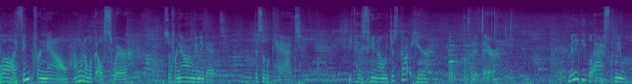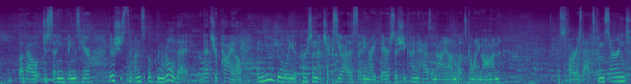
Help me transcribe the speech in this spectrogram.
Well, I think for now, I want to look elsewhere. So for now, I'm gonna get this little cat because, you know, we just got here. Put it there. Many people ask me about just setting things here. There's just an unspoken rule that that's your pile. And usually the person that checks you out is sitting right there, so she kind of has an eye on what's going on as far as that's concerned.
